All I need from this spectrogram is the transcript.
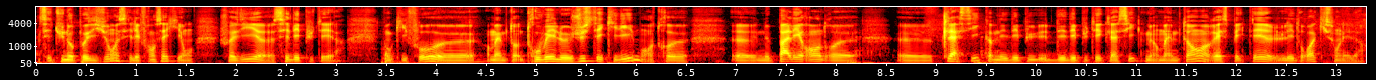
C'est une opposition et c'est les Français qui ont choisi ces députés-là. Donc il faut en même temps trouver le juste équilibre entre ne pas les rendre euh, classiques, comme des, des, députés classiques, mais en même temps respecter les droits qui sont les leurs.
